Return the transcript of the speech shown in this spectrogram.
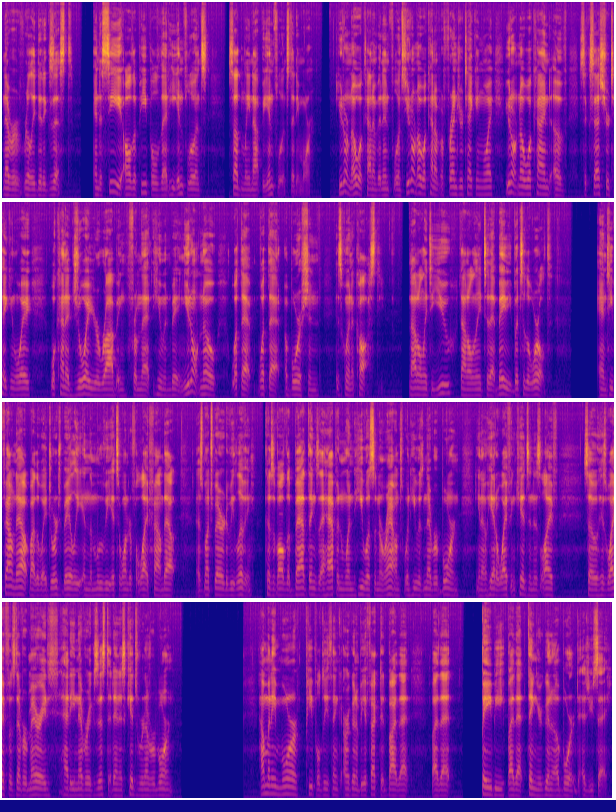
never really did exist and to see all the people that he influenced suddenly not be influenced anymore. You don't know what kind of an influence, you don't know what kind of a friend you're taking away, you don't know what kind of success you're taking away, what kind of joy you're robbing from that human being. You don't know what that what that abortion is going to cost. Not only to you, not only to that baby, but to the world. And he found out, by the way, George Bailey in the movie It's a Wonderful Life found out it's much better to be living because of all the bad things that happened when he wasn't around, when he was never born. You know, he had a wife and kids in his life, so his wife was never married had he never existed, and his kids were never born. How many more people do you think are going to be affected by that, by that baby, by that thing you're going to abort, as you say?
